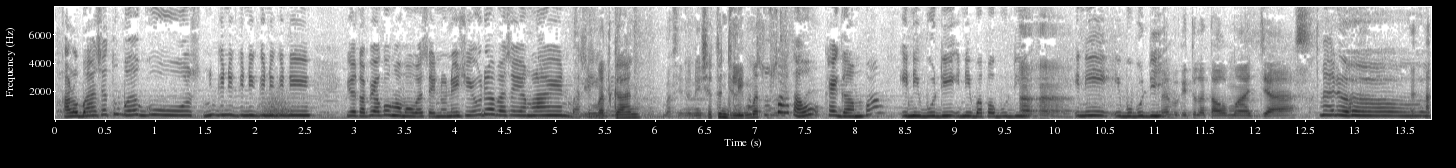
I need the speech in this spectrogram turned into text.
kalau bahasa tuh bagus, ini gini gini gini gini. Ya tapi aku nggak mau bahasa Indonesia, ya udah bahasa yang lain. Bahasa Jelimet Inggris. kan bahasa Indonesia tuh jelimet Susah tahu, kayak gampang. Ini Budi, ini Bapak Budi, Heeh. ini Ibu Budi. Saya begitulah tahu majas Aduh,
